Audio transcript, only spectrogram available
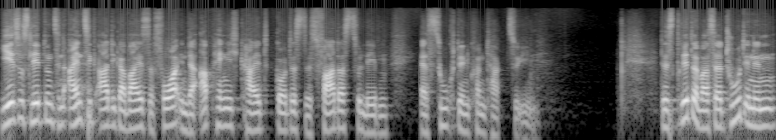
Jesus lebt uns in einzigartiger Weise vor, in der Abhängigkeit Gottes des Vaters zu leben. Er sucht den Kontakt zu ihm. Das Dritte, was er tut, in den,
